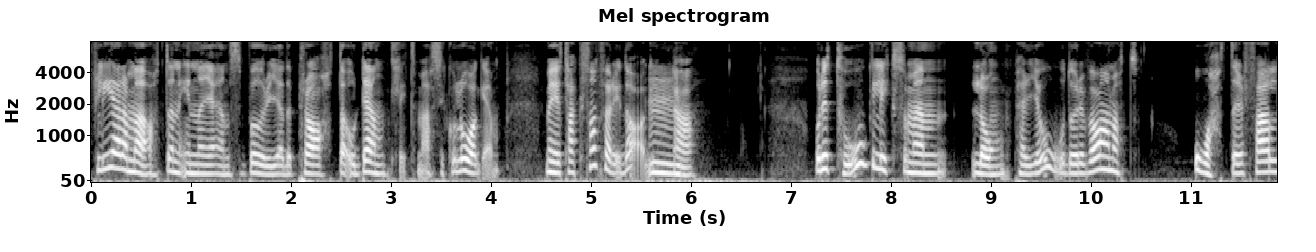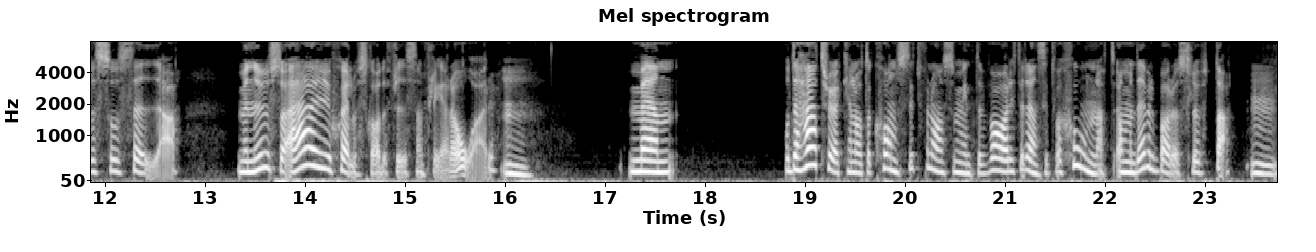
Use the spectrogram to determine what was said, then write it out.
flera möten innan jag ens började prata ordentligt med psykologen. Men jag är tacksam för idag. Mm. Ja. Och det tog liksom en lång period och det var något återfall så att säga. Men nu så är jag ju självskadefri sedan flera år. Mm. Men, och det här tror jag kan låta konstigt för någon som inte varit i den situationen att ja men det är väl bara att sluta. Mm.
